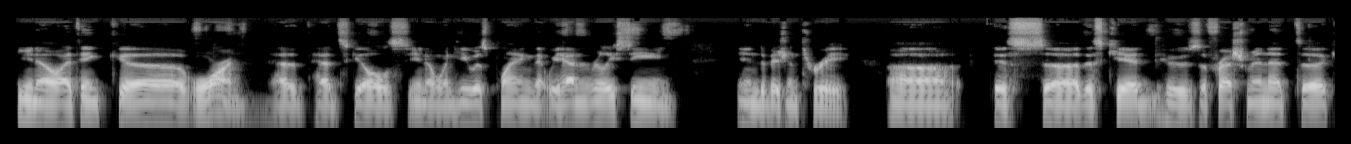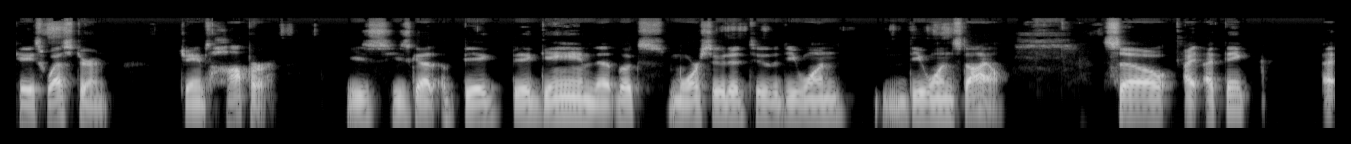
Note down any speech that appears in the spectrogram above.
You know, I think uh, Warren had had skills. You know, when he was playing that we hadn't really seen in Division Three. Uh, this uh, this kid who's a freshman at uh, Case Western, James Hopper. He's he's got a big big game that looks more suited to the D one D one style. So I, I think I,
